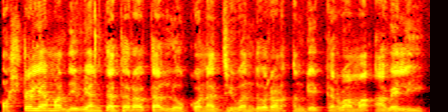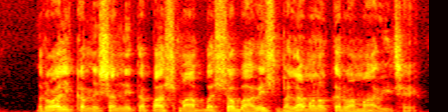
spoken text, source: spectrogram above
ઓસ્ટ્રેલિયામાં દિવ્યાંગતા ધરાવતા લોકોના જીવન ધોરણ અંગે કરવામાં આવેલી રોયલ કમિશનની તપાસમાં બસો બાવીસ ભલામણો કરવામાં આવી છે.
